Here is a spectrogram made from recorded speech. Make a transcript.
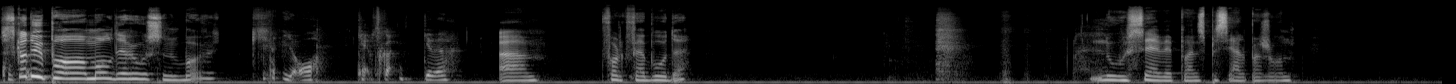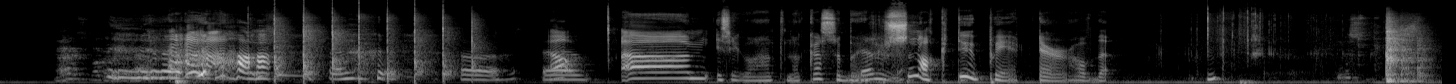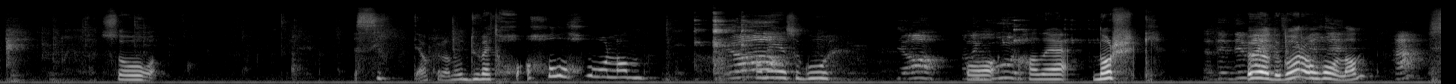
Skal du på Molde-Rosenborg? Ja, hvem skal ikke det? Um, folk fra Bodø. Nå ser vi på en spesiell person. Ja. Ja. Um, jeg skal gå og hente noe, så bare snakk du, Peter Hovde. Så sitter jeg akkurat nå. Du vet Haaland! Ja. Han er så god. Ja, Og han er norsk. Ødegård og Haaland.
